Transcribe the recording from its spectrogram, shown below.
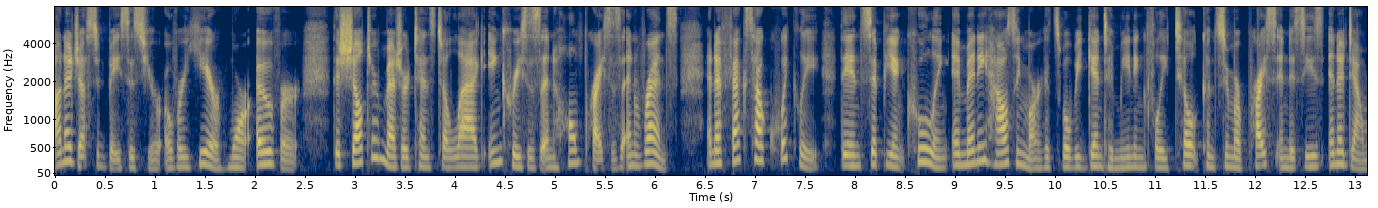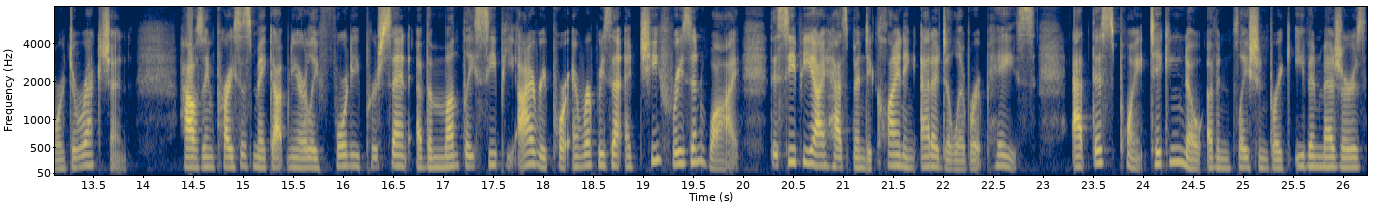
unadjusted basis year over year. Moreover, the shelter measure tends to lag increases in home prices and rents and affects how quickly the incipient cooling in many housing markets will begin to meaningfully tilt consumer price indices in a downward direction. Housing prices make up nearly 40% of the monthly CPI report and represent a chief reason why the CPI has been declining at a deliberate pace. At this point, taking note of inflation break even measures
